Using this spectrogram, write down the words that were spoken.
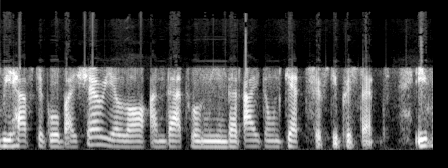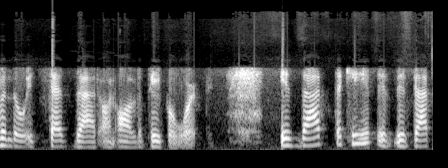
we have to go by Sharia law, and that will mean that I don't get 50%, even though it says that on all the paperwork. Is that the case? Is, is that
